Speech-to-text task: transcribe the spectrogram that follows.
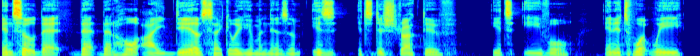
and so that that that whole idea of secular humanism is it's destructive, it's evil, and it's what we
